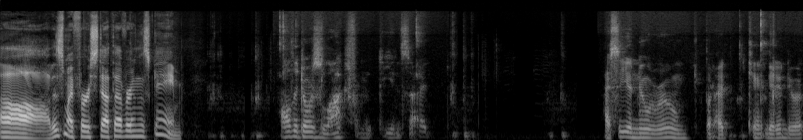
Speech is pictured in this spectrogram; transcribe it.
Oh, this is my first death ever in this game. All the doors locked from the inside. I see a new room, but I can't get into it.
